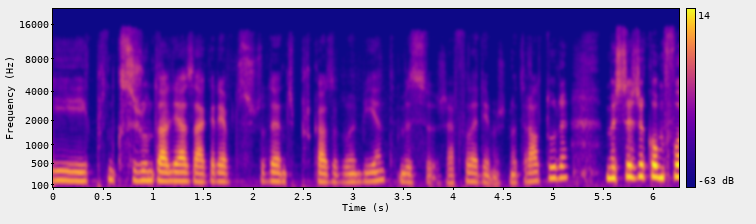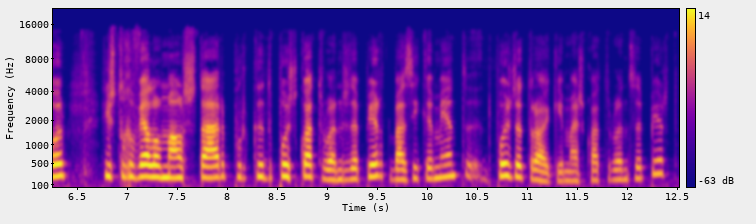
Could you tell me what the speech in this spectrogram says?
e que se junta, aliás, à greve dos estudantes por causa do ambiente, mas já falaremos noutra altura. Mas seja como for, isto revela um mal-estar, porque depois de quatro anos de aperto, basicamente, depois da Troika e mais quatro anos de aperto,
